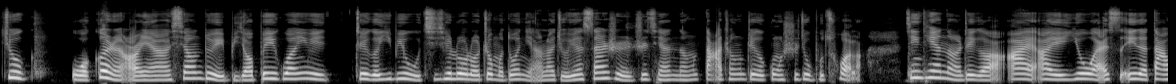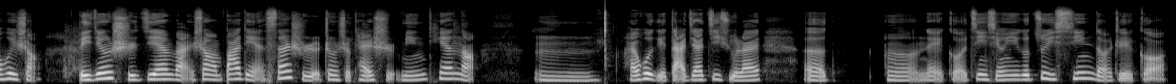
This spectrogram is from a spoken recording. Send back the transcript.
就我个人而言啊，相对比较悲观，因为这个一比五起起落落这么多年了，九月三十日之前能达成这个共识就不错了。今天呢，这个 IIUSA 的大会上，北京时间晚上八点三十正式开始。明天呢，嗯，还会给大家继续来，呃。嗯，那个进行一个最新的这个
